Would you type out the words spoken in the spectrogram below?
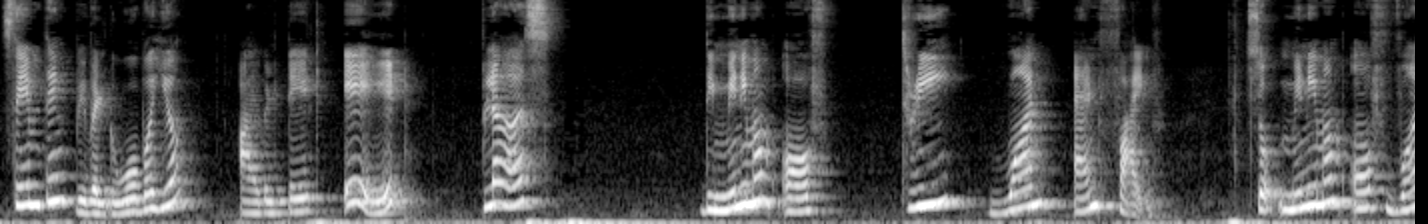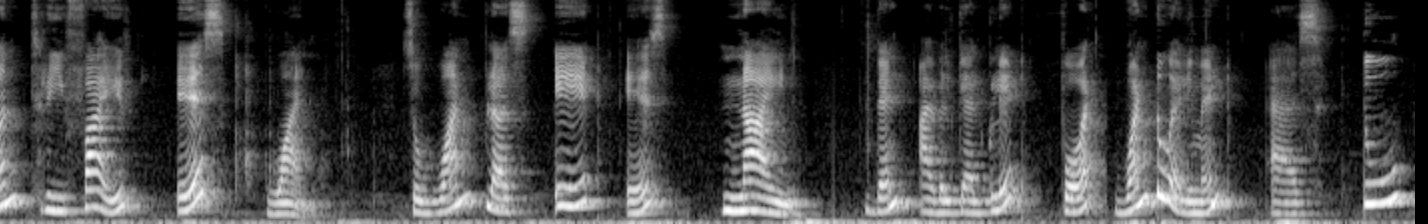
Same thing we will do over here. I will take 8 plus the minimum of 3, 1 and 5. So minimum of 135 is 1. So 1 plus 8 is 9. Then I will calculate for 1 2 element as 2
